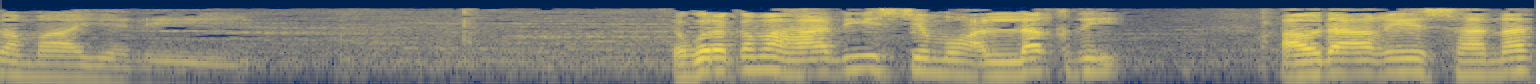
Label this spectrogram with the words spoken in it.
کما یلی وګوره کوم حدیث چې معلق دی او دا غي سند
